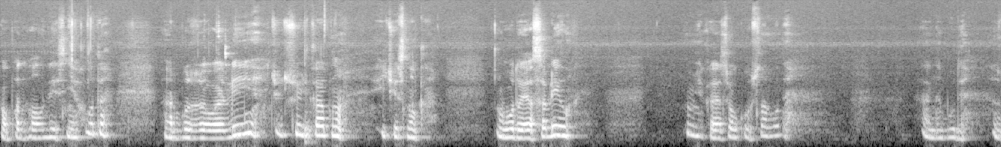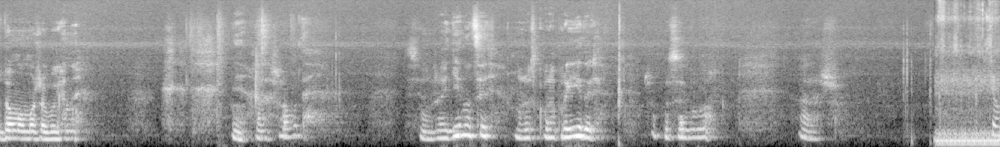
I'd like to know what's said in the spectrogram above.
А подвал здесь неохота. Арбузовой олии чуть-чуть капну и чеснока. Воду я солил. Ну, Мені кажется, вкусно буде. А не буде. З дому може вигне. Ні, хорошо буде. Все, вже 11, може скоро приїдуть, щоб усе було. Хорошо. Все.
